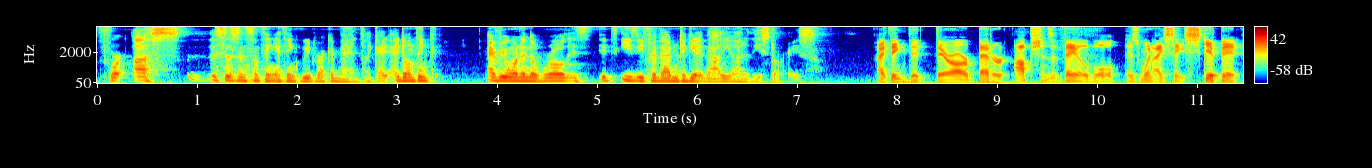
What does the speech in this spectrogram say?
For us, this isn't something I think we'd recommend. Like, I, I don't think everyone in the world is, it's easy for them to get value out of these stories. I think that there are better options available, is when I say skip it,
